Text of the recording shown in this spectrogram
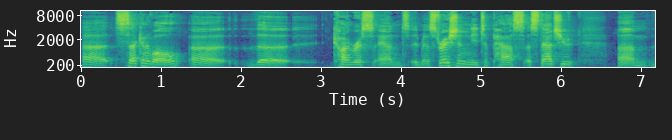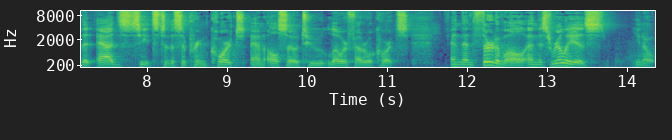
Uh, second of all, uh, the Congress and administration need to pass a statute um, that adds seats to the Supreme Court and also to lower federal courts. And then, third of all, and this really is, you know,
